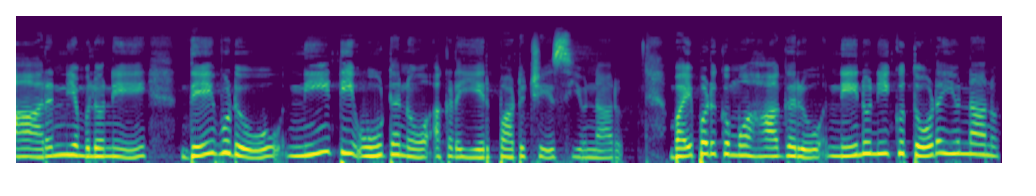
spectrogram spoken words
ఆ అరణ్యములోనే దేవుడు నీటి ఊటను అక్కడ ఏర్పాటు చేసి ఉన్నారు. భయపడుకుము హాగరు నేను నీకు తోడయ్యున్నాను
